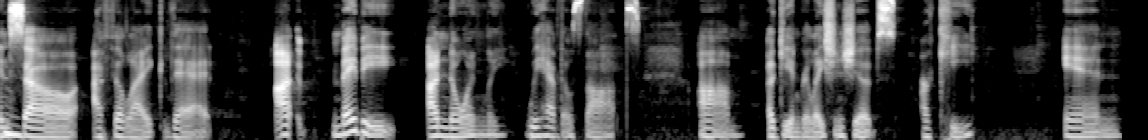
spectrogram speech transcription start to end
And so I feel like that, I maybe unknowingly we have those thoughts. Um, again, relationships are key in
